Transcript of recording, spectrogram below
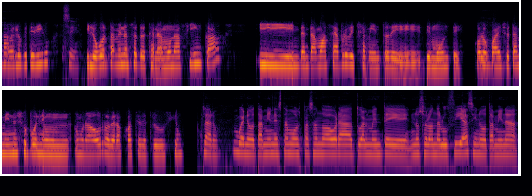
¿Sabes lo que te digo? Sí. Y luego también nosotros tenemos una finca y intentamos hacer aprovechamiento de, monte, con lo cual eso también nos supone un, un ahorro de los costes de producción. Claro, bueno, también estamos pasando ahora actualmente no solo Andalucía, sino también a,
